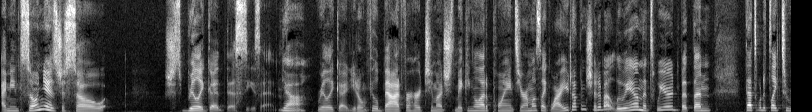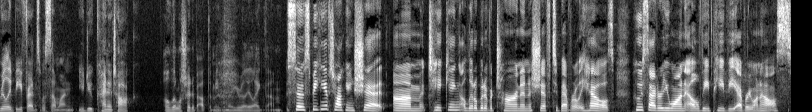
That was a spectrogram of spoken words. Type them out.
I mean, Sonja is just so. She's really good this season. Yeah. really good. You don't feel bad for her too much. She's making a lot of points. You're almost like, why are you talking shit about Luann? That's weird. But then that's what it's like to really be friends with someone. You do kind of talk a little shit about them, even though you really like them. So speaking of talking shit, um, taking a little bit of a turn and a shift to Beverly Hills, whose side are you on? LVP everyone else.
